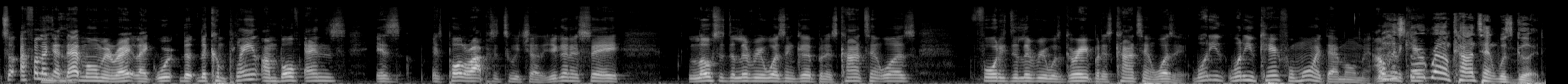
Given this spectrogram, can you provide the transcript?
So I feel like You at know. that moment, right? Like we're, the the complaint on both ends is is polar opposite to each other. You're gonna say Los's delivery wasn't good, but his content was. 40's delivery was great, but his content wasn't. What do you What do you care for more at that moment? I'm well, his care. third round content was good.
